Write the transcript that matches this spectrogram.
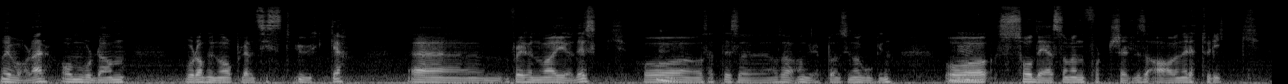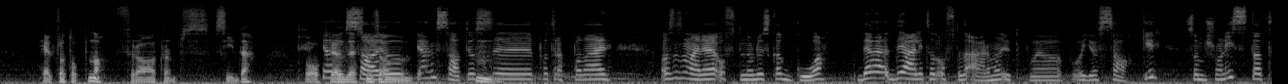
når vi var der, om hvordan, hvordan hun har opplevd sist uke. Um, fordi hun var jødisk og sette disse altså angrep på den synagogen. Og så det som en fortsettelse av en retorikk helt fra toppen, da, fra Trumps side. Og Ja, opplevde hun, det som jo, sånn ja, hun sa til oss mm. på trappa der altså sånn der, Ofte når du skal gå det, det er litt sånn ofte det er når man er ute på, på å gjøre saker som journalist. At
